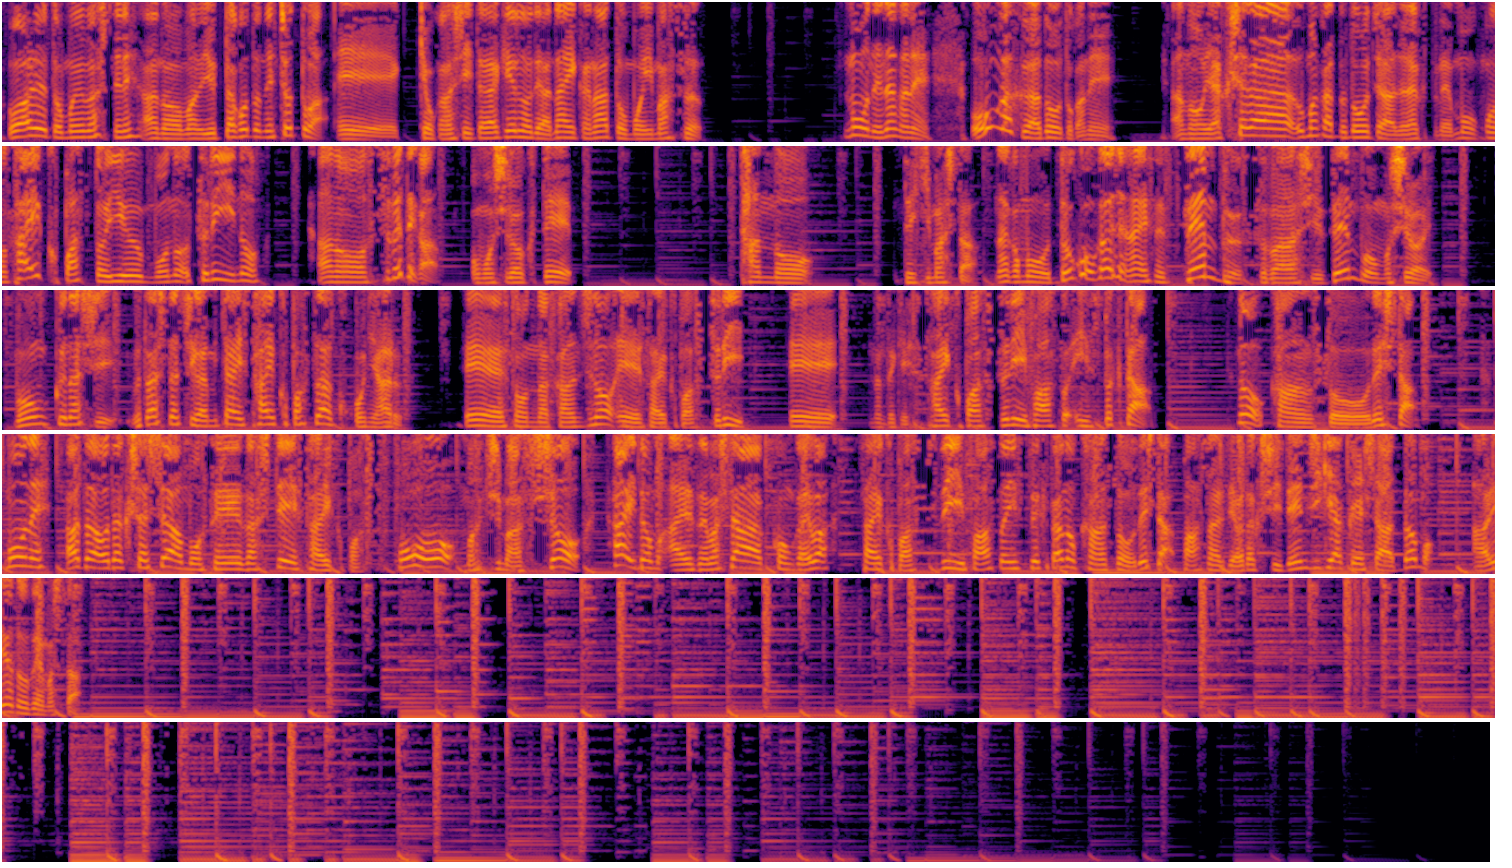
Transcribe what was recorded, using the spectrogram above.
おられると思いましてね、あの、まあ、言ったことね、ちょっとは、えー、共感していただけるのではないかなと思います。もうね、なんかね、音楽がどうとかね、あの、役者が上手かったどうちゃらじゃなくてね、もうこのサイコパスというもの、3の、あの、すべてが面白くて、堪能できました。なんかもう、どこがじゃないですね。全部素晴らしい。全部面白い。文句なし。私たちが見たいサイコパスはここにある。えー、そんな感じの、えー、サイコパス3、えー、なんだっけ、サイコパス3ファーストインスペクターの感想でした。もうね、あとは私たちはもう正座してサイコパス4を待ちましょう。はい、どうもありがとうございました。今回はサイコパス3ファーストインスペクターの感想でした。パーソナリティ私、電磁気役でした。どうもありがとうございました。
